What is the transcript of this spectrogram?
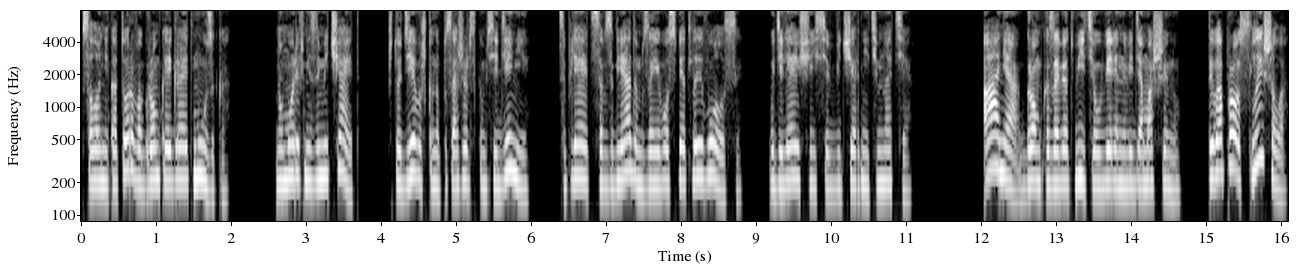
в салоне которого громко играет музыка. Но Морев не замечает, что девушка на пассажирском сиденье цепляется взглядом за его светлые волосы, выделяющиеся в вечерней темноте. «Аня!» — громко зовет Витя, уверенно ведя машину. «Ты вопрос слышала?»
